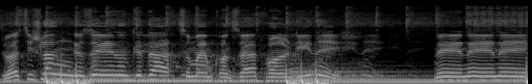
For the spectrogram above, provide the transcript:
Du hast die Schlangen gesehen und gedacht, zu meinem Konzert wollen die nicht. Nee, nee, nee,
